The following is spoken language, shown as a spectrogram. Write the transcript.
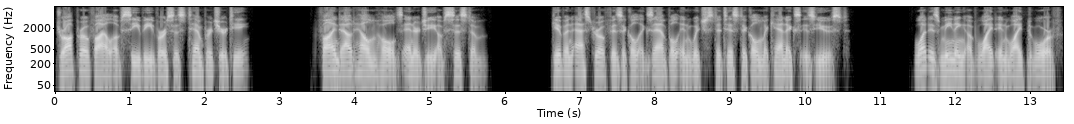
Draw profile of CV versus temperature T. Find out Helmholtz energy of system. Give an astrophysical example in which statistical mechanics is used. What is meaning of white in white dwarf?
